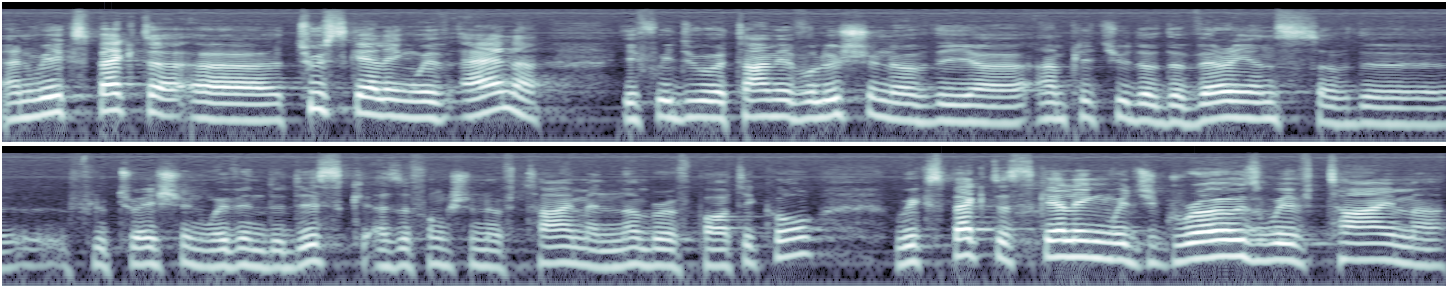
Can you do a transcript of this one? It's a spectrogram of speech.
And we expect uh, uh two scaling with n if we do a time evolution of the uh, amplitude of the variance of the fluctuation within the disk as a function of time and number of particle. We expect a scaling which grows with time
